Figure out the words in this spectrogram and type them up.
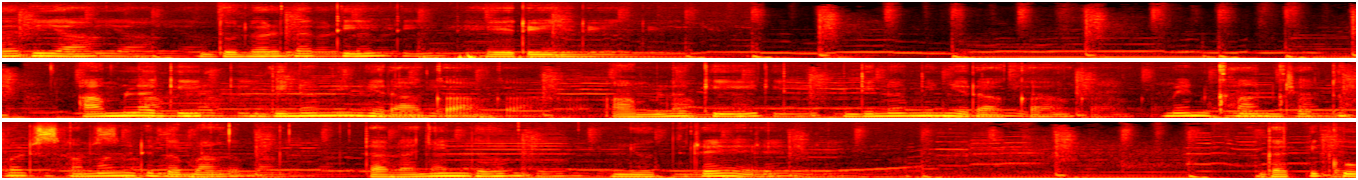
ᱫᱟᱲᱮᱭᱟᱜ ᱫᱩᱞᱟᱹᱲ ᱜᱟᱛᱮ ᱦᱤᱲᱤᱧ आमला गीत दिनमी निराका। आमला गीत दिनमी निराका। मेन खान ᱦᱚᱲ ᱥᱟᱢᱟᱝ ᱨᱮᱫᱚ ᱵᱟᱝ ᱛᱟᱞᱟ ᱧᱤᱫᱟᱹ ᱧᱩᱛ गति को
